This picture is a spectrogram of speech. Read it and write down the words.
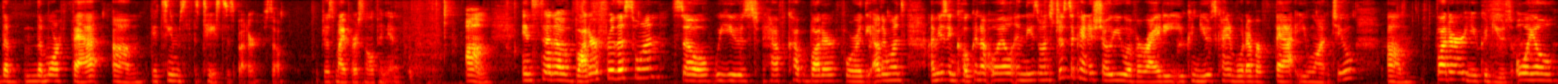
the the more fat, um, it seems the taste is better. So just my personal opinion. Um, instead of butter for this one, so we used half a cup of butter for the other ones. I'm using coconut oil in these ones just to kind of show you a variety. You can use kind of whatever fat you want to. Um, butter, you could use oil.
